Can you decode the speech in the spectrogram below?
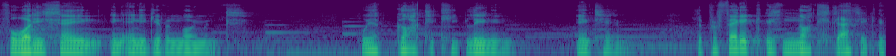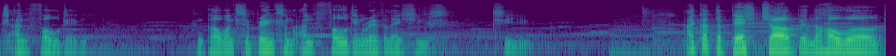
for what He's saying in any given moment. We have got to keep leaning into Him. The prophetic is not static, it's unfolding. And God wants to bring some unfolding revelations to you. I got the best job in the whole world.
